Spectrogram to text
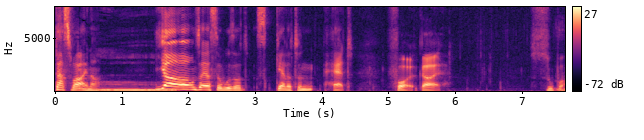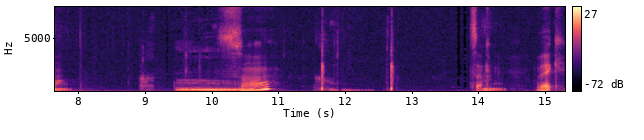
Das war einer. Ja, unser erster Wizard Skeleton Head. Voll geil. Super. So. Zack. Weg.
